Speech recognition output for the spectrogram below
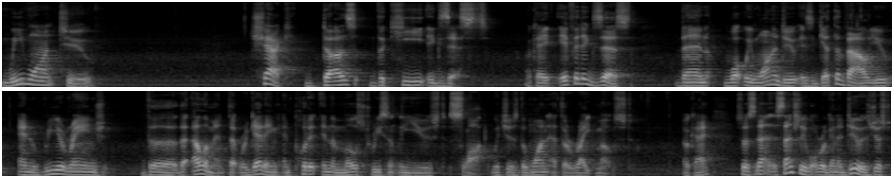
we want to check does the key exist? Okay, if it exists, then what we want to do is get the value and rearrange the, the element that we're getting and put it in the most recently used slot, which is the one at the rightmost. Okay, so essentially what we're going to do is just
